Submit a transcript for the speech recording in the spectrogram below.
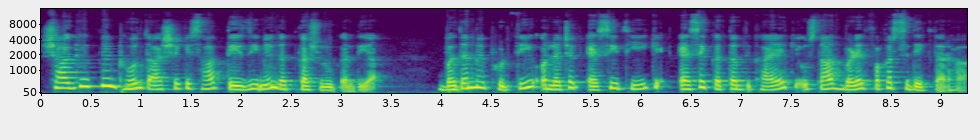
शागिर्द ने ढोल ताशे के साथ तेज़ी में गतका शुरू कर दिया। बदन में फुर्ती और लचक ऐसी थी कि ऐसे करतब दिखाए कि उस्ताद बड़े फख्र से देखता रहा।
